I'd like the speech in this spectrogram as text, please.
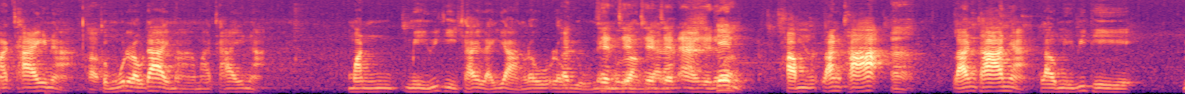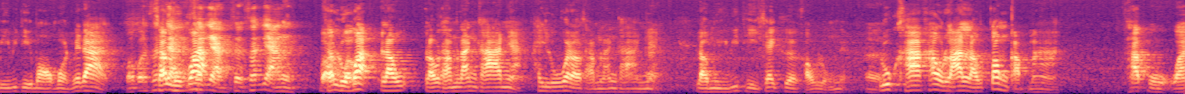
มาใช้เนี่ยครับ สมมุติเราได้มามาใช้เนี่ยมันมีวิธีใช้หลายอย่างเราเราอยู่ในเช่นเมืเช่อนงเช่นเนี่ยเช่นนะอ่าอยู่ในเช่นเมืองทำร้านค้า อ่าร้านค้าเนี่ย เรามีวิธีมีวิธีบอกหมดไม่ได้ บอกว่าสักสอย่ารุงปว่า สักอย่างสักอย่างหนึ่ง บอก สรุปว่าเราเราทำร้านค้าเนี่ย ให้รู้ว่าเราทำร้านค้าเนี่ย เรามีวิธีใช้เครือเขาหลงเนี่ย เออ ลูกค้าเข้าร้านเราต้องกลับมา ถ้าปลูกไว้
